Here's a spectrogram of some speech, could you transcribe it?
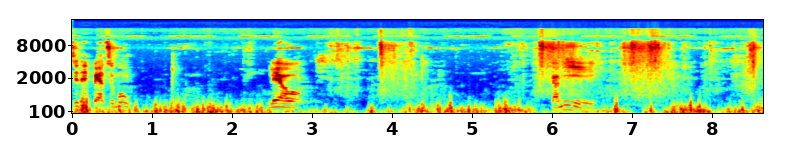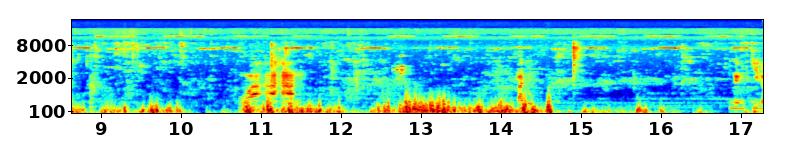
สิได้แปดชั่วโมงแล้วก็มี หัวอาหารปลาดุกหนึ่งกิโล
